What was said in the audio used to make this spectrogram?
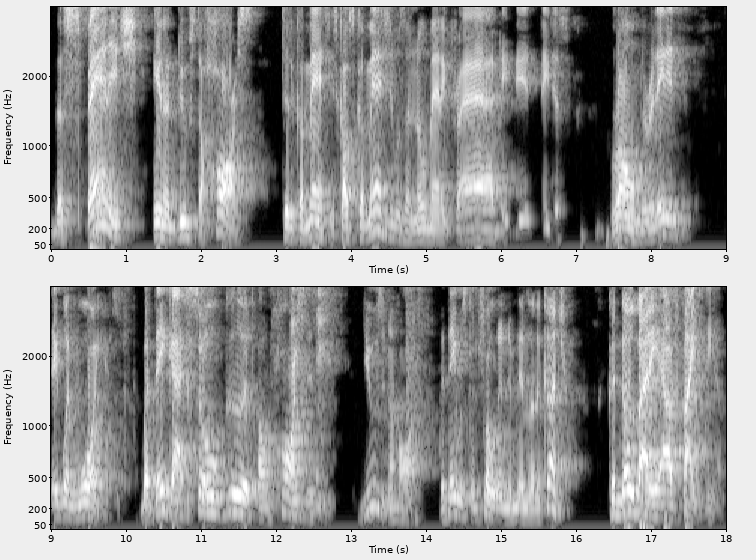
The Spanish introduced the horse to the Comanches because the Comanches was a nomadic tribe. They did they just roamed. They didn't they wasn't warriors, but they got so good on horses, using the horse, that they was controlling the middle of the country. Could nobody outfight them?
